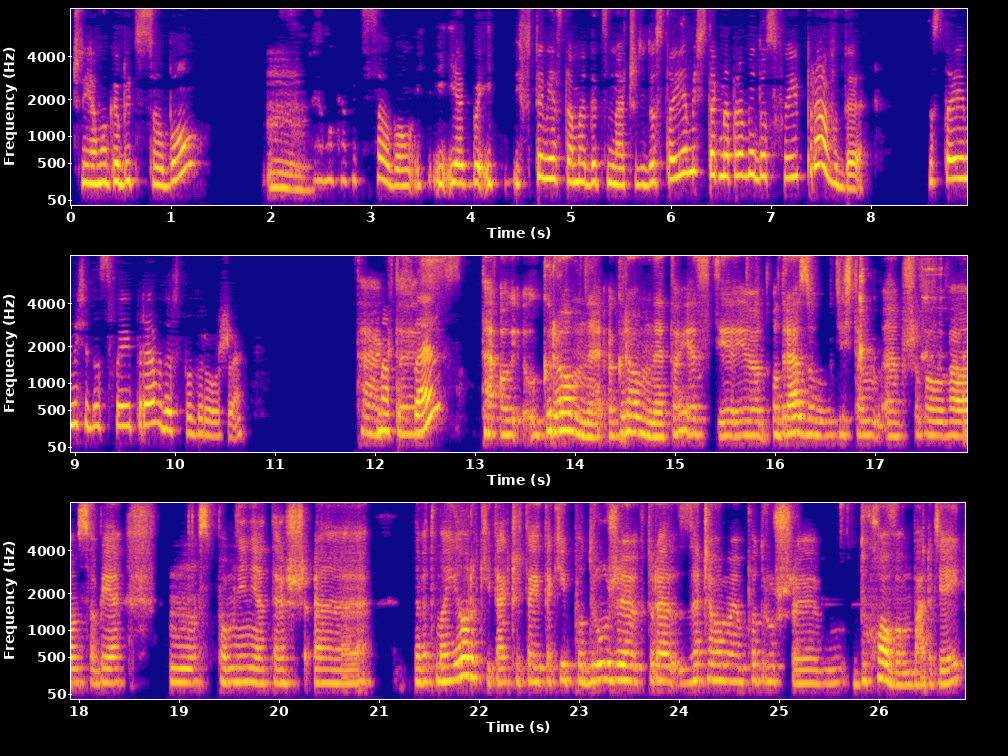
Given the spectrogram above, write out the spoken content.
czyli ja mogę być sobą? Mm. Ja mogę być sobą. I, i jakby i, i w tym jest ta medycyna, czyli dostajemy się tak naprawdę do swojej prawdy. Dostajemy się do swojej prawdy w podróży. Tak, Ma to, to sens? Ta, ogromne, ogromne. To jest, od, razu gdzieś tam e, przywoływałam sobie mm, wspomnienia też e, nawet Majorki, tak, czy tej takiej podróży, która zaczęła moją podróż y, duchową bardziej,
